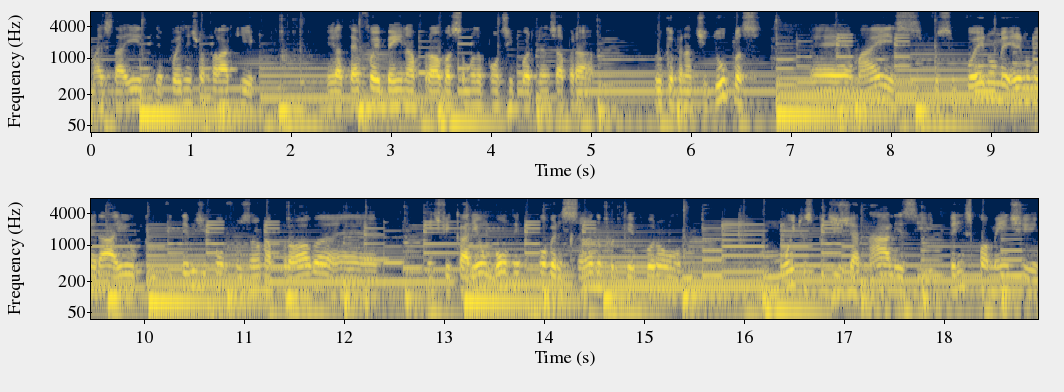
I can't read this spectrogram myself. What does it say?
mas daí depois a gente vai falar que ele até foi bem na prova, somando pontos importantes para o campeonato de duplas. É, mas se for enumerar aí o que teve de confusão na prova, é, a gente ficaria um bom tempo conversando, porque foram muitos pedidos de análise, principalmente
